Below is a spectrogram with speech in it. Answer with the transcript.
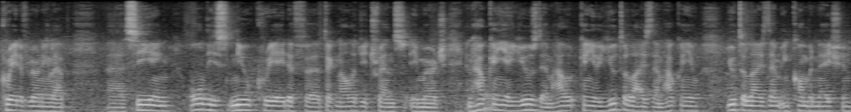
Creative Learning Lab uh, seeing all these new creative uh, technology trends emerge and how can you use them, how can you utilize them, how can you utilize them in combination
